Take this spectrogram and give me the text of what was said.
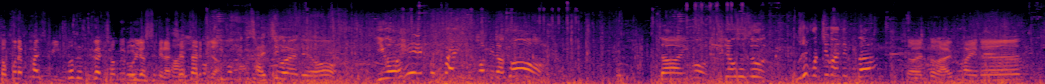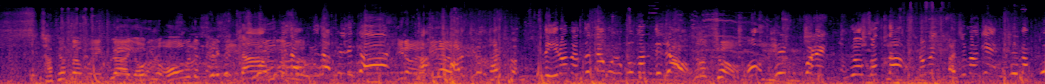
덕분에 82%까지 점유를 올렸습니다. 아, 이거, 젠탈입니다. 이거 밑에 잘 찍어야 돼요. 이거 힐 폭발 유검이라서 자 이거 이재호 선수 무조건 찍어야 됩니다. 자 일단 알파이는 잡혔다 보니까 여기서 어 근데 필리핀 자 옵니다 옵니다 필리칸. 밀어요, 아, 밀어요. 바로 찍어 바로 찍어. 근데 이러면 끝나고 용공 가면 되죠. 그렇죠. 어힐 폭발에 우려 썼다. 이러면 마지막에 힐 받고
